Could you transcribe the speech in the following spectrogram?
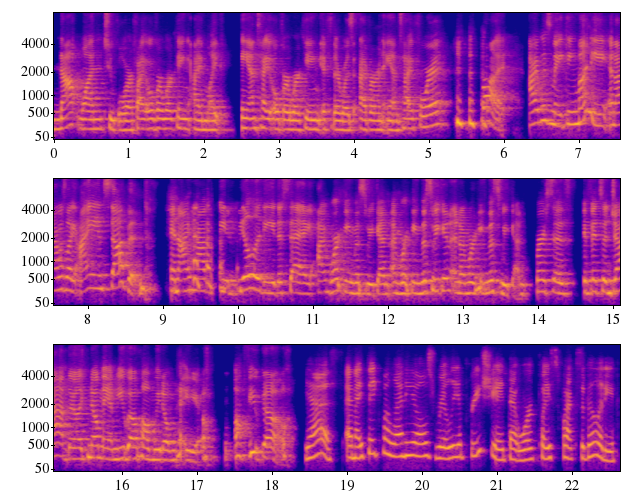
not one to glorify overworking. I'm like anti overworking if there was ever an anti for it. but I was making money and I was like, I ain't stopping. And I have the ability to say, I'm working this weekend, I'm working this weekend, and I'm working this weekend. Versus if it's a job, they're like, no, ma'am, you go home, we don't pay you. Off you go. Yes. And I think millennials really appreciate that workplace flexibility.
